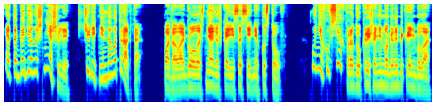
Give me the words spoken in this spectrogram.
«Это гаденыш Нешели с чирикнельного тракта», — подала голос нянюшка из соседних кустов. «У них у всех в роду крыша немного набекрень была.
